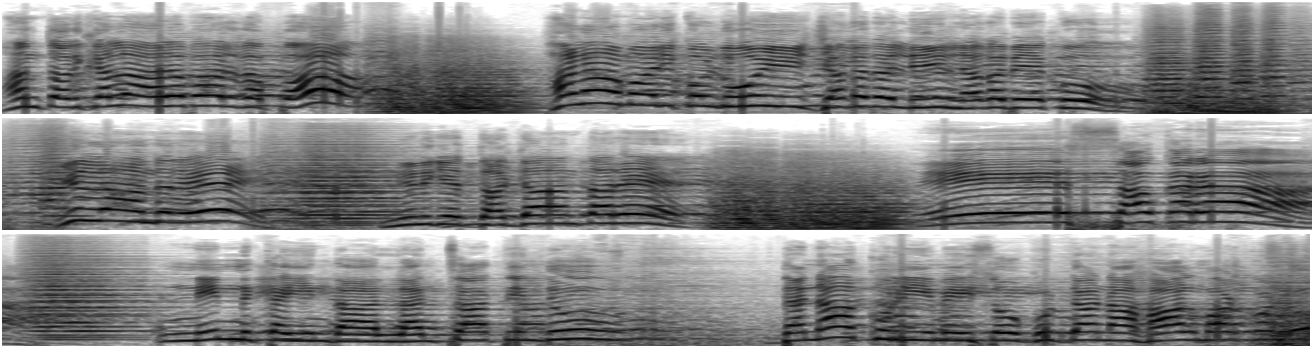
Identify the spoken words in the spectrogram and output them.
ಅಂಥದಕ್ಕೆಲ್ಲ ಅಳಬಾರದಪ್ಪ. ಹಣ ಮಾಡಿಕೊಂಡು ಈ ಜಗದಲ್ಲಿ ನಗಬೇಕು. ಇಲ್ಲ ಅಂದರೆ ನಿನಗೆ ದಡ್ಡ ಅಂತಾರೆ. ಏ ಸಾವುಕಾರ ನಿನ್ನ ಕೈಯಿಂದ ಲಂಚ ತಿಂದು ದನ ಕುರಿ ಮೇಯಿಸೋ ಗುಡ್ಡನ ಹಾಳು ಮಾಡಿಕೊಂಡು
